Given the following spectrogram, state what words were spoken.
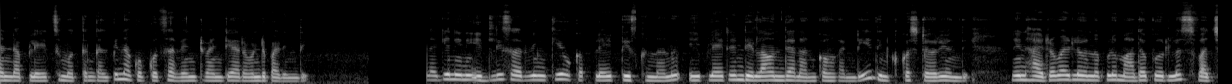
అండ్ ఆ ప్లేట్స్ మొత్తం కలిపి నాకు ఒక్కొక్క సెవెన్ ట్వంటీ అరౌండ్ పడింది. అలాగే నేను ఇడ్లీ సర్వింగ్కి ఒక ప్లేట్ తీసుకున్నాను. ఈ ప్లేట్ ఏంటి ఇలా ఉంది అని అనుకోకండి. దీనికి ఒక స్టోరీ ఉంది. నేను హైదరాబాద్లో ఉన్నప్పుడు మాదాపూర్లో స్వచ్ఛ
